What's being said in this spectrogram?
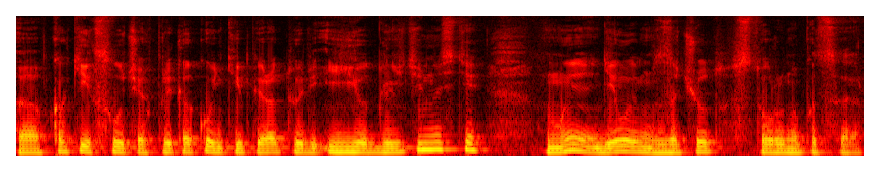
э, в каких случаях, при какой температуре и ее длительности мы делаем зачет в сторону ПЦР.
